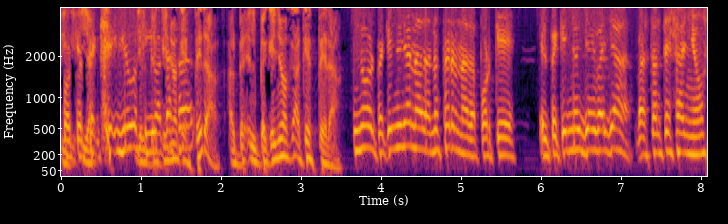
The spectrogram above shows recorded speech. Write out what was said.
Porque el y a- pequeño y se el iba a pequeño a qué espera? ¿Al pe- ¿El pequeño a qué espera? No, el pequeño ya nada, no espera nada, porque el pequeño lleva ya bastantes años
